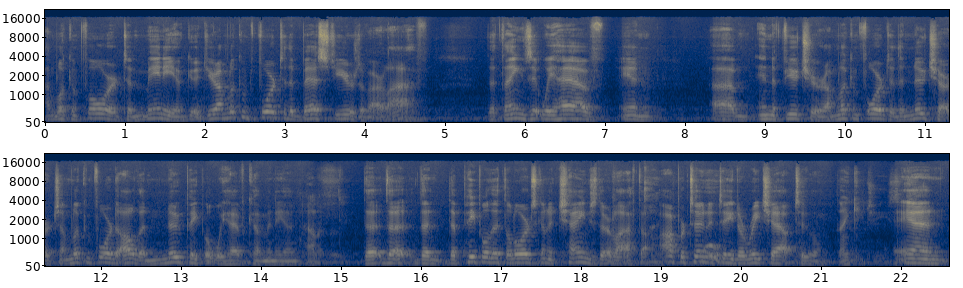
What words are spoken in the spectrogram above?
I'm looking forward to many a good year. I'm looking forward to the best years of our life. The things that we have in um, in the future. I'm looking forward to the new church. I'm looking forward to all the new people we have coming in. Hallelujah. The, the, the, the people that the Lord's going to change their life, the opportunity to reach out to them Thank you, Jesus. and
